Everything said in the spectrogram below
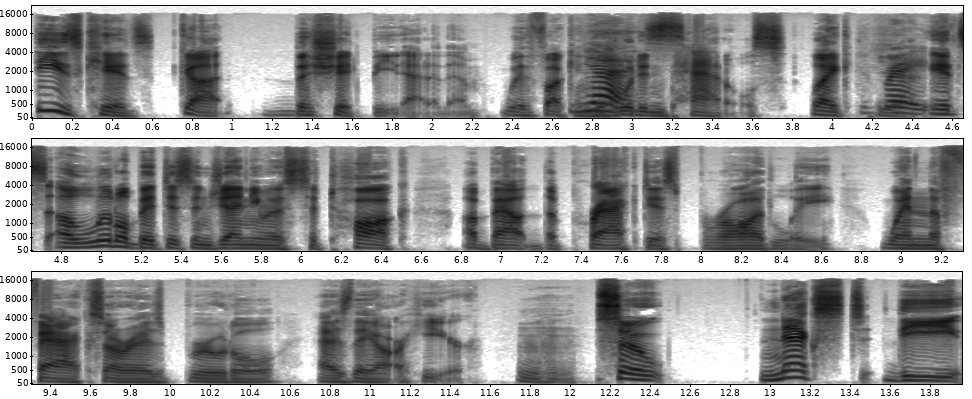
These kids got the shit beat out of them with fucking Yes. wooden paddles. Like, Right. it's a little bit disingenuous to talk about the practice broadly when the facts are as brutal as they are here. Mhm. So, next, the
